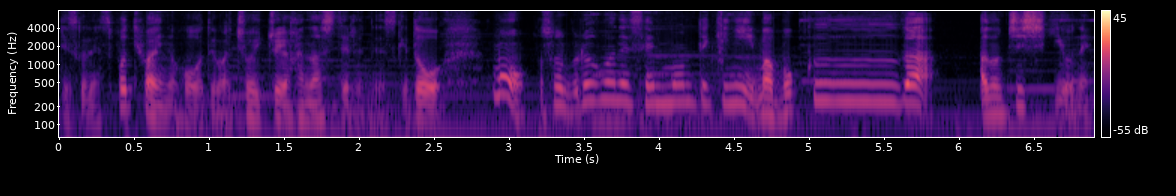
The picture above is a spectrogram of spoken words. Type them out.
ですかね、Spotify の方ではちょいちょい話してるんですけど、もうそのブログはね、専門的に、まあ僕があの知識をね、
